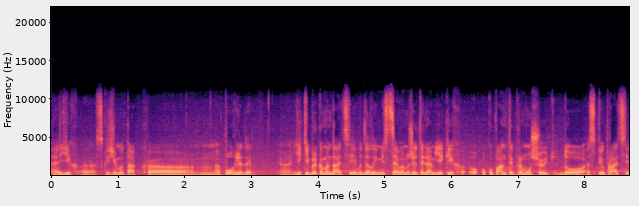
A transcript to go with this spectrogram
е, їх, е, скажімо так, погляди. Які б рекомендації ви дали місцевим жителям, яких окупанти примушують до співпраці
